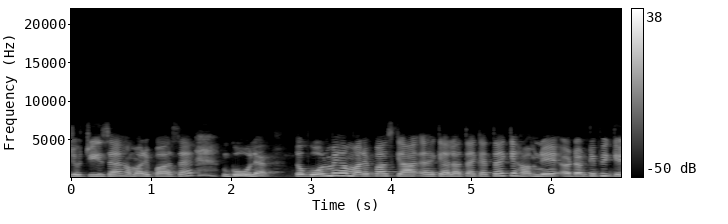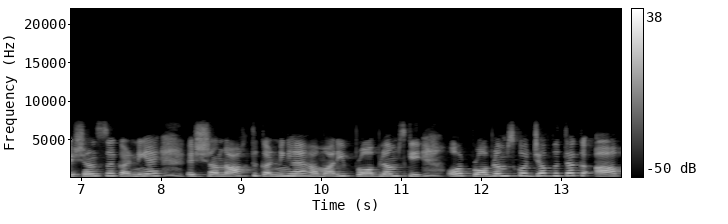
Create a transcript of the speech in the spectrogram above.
जो चीज़ है हमारे पास है गोल है। तो गोल में हमारे पास क्या कहलाता है, कहता है कि हमने आइडेंटिफिकेशंस करनी है, शनाख्त करनी है हमारी प्रॉब्लम्स की। और प्रॉब्लम्स को जब तक आप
